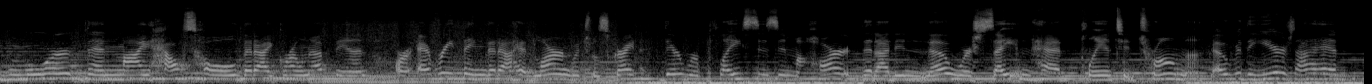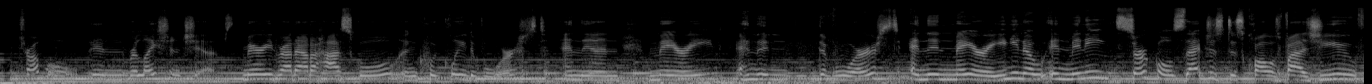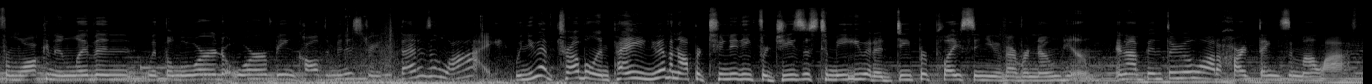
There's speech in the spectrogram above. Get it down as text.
More than my household that I'd grown up in or everything that I had learned, which was great. There were places in my heart that I didn't know where Satan had planted trauma. Over the years, I had trouble in relationships. Married right out of high school and quickly divorced, and then married, and then divorced, and then married. You know, in many circles, that just disqualifies you from walking and living with the Lord or being called to ministry. That is a lie. When you have trouble and pain, you have an opportunity for Jesus to meet you at a deeper place than you've ever known Him. And I've been through a lot of hard things in my life,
